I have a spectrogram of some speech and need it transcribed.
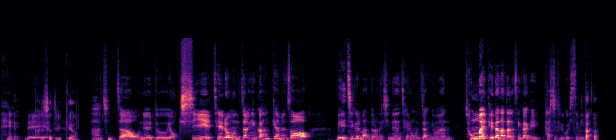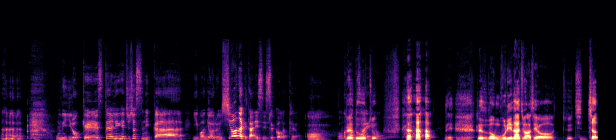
네. 가르쳐 드릴게요. 아, 진짜 오늘도 역시 제로 원장님과 함께 하면서 매직을 만들어내시는 제로 원장님은 정말 대단하다는 생각이 다시 들고 있습니다. 오늘 이렇게 스타일링 해주셨으니까 이번 여름 시원하게 다닐 수 있을 것 같아요. 아, 그래도 감사해요. 좀 그래도 너무 무리는 하지 마세요. 저 진짜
